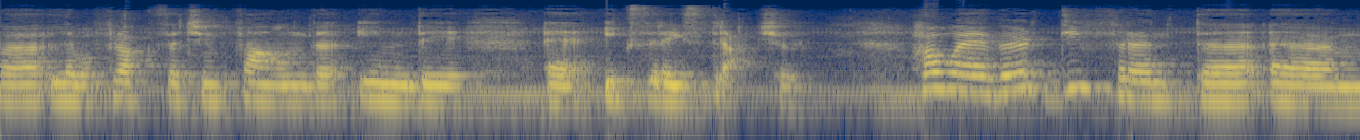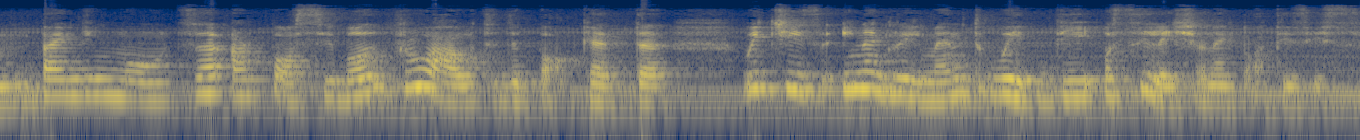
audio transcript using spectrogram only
uh, levofloxacin found in the uh, X-ray structure. However, different um, binding modes are possible throughout the pocket, which is in agreement with the oscillation hypothesis.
